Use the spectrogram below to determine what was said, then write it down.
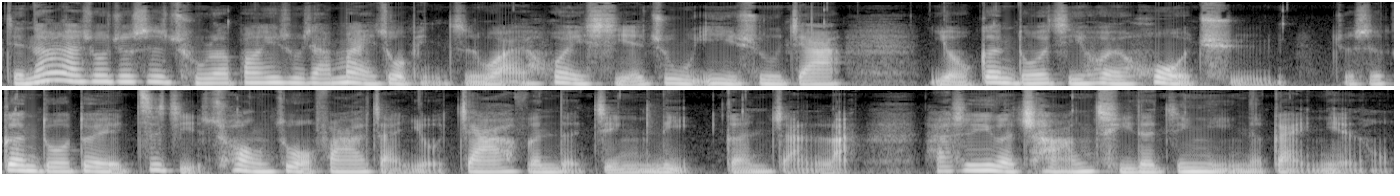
简单来说，就是除了帮艺术家卖作品之外，会协助艺术家有更多机会获取，就是更多对自己创作发展有加分的经历跟展览。它是一个长期的经营的概念哦。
